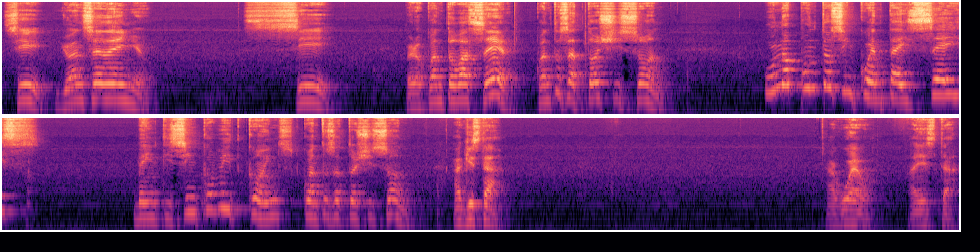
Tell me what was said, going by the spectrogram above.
Sí, Joan Cedeño. Sí. Pero ¿cuánto va a ser? ¿Cuántos Satoshi son? 1.56 25 bitcoins, ¿cuántos satoshis son? Aquí está. A huevo, ahí está.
